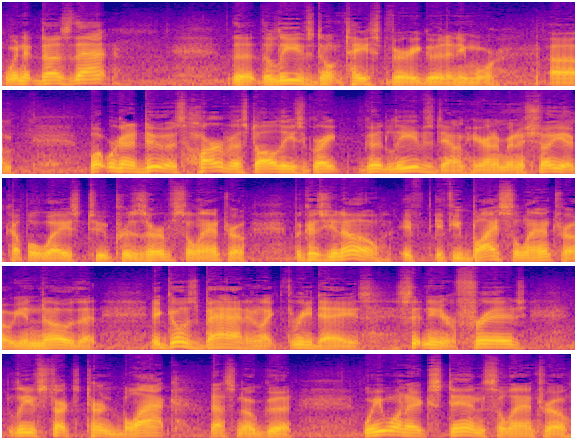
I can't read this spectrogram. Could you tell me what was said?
when it does that, the, the leaves don't taste very good anymore. Um, what we're going to do is harvest all these great good leaves down here and I'm going to show you a couple ways to preserve cilantro. Because you know if, if you buy cilantro you know that it goes bad in like three days. Sitting in your fridge leaves start to turn black that's no good. We want to extend cilantro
